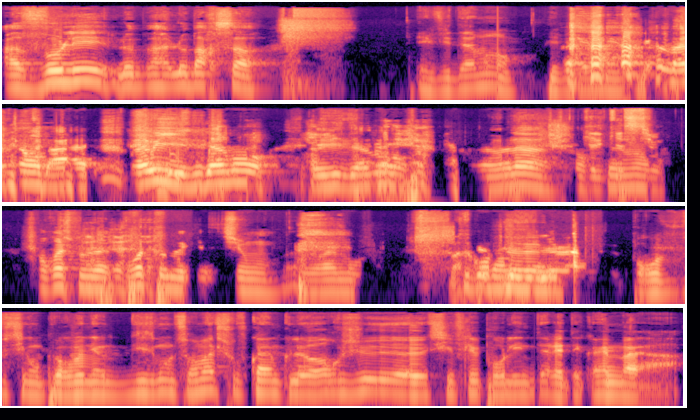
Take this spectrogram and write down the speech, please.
a volé le, le Barça? Évidemment. évidemment. Bah, attends, bah, bah oui, évidemment, évidemment. Euh, voilà. Quelle question. Pourquoi je pose la, pourquoi je pose la question Vraiment? Pour, si on peut revenir 10 secondes sur le match, je trouve quand même que le hors-jeu euh, sifflé pour l'Inter était quand même. à-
